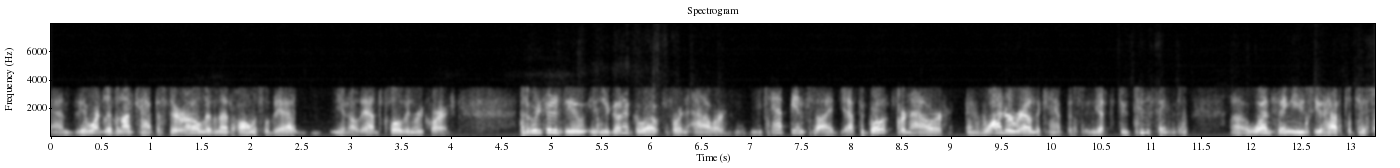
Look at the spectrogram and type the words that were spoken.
And they weren't living on campus; they were all living at home, so they had, you know, they had clothing required. So what you're going to do is you're going to go out for an hour. You can't be inside. You have to go out for an hour and wander around the campus, and you have to do two things. Uh, one thing is you have to just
